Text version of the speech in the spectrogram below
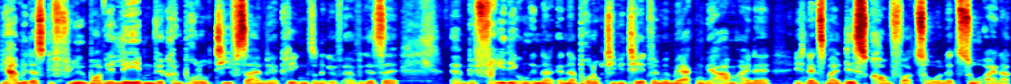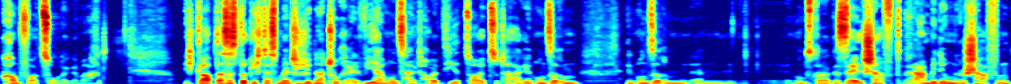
Wir haben hier das Gefühl, boah, wir leben, wir können produktiv sein, wir kriegen so eine äh, gewisse ähm, Befriedigung in der, in der Produktivität, wenn wir merken, wir haben eine, ich nenne es mal Diskomfortzone zu einer Komfortzone gemacht. Ich glaube, das ist wirklich das menschliche Naturell. Wir haben uns halt hier heutzutage in unserem, in unserem ähm, in unserer Gesellschaft Rahmenbedingungen geschaffen,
